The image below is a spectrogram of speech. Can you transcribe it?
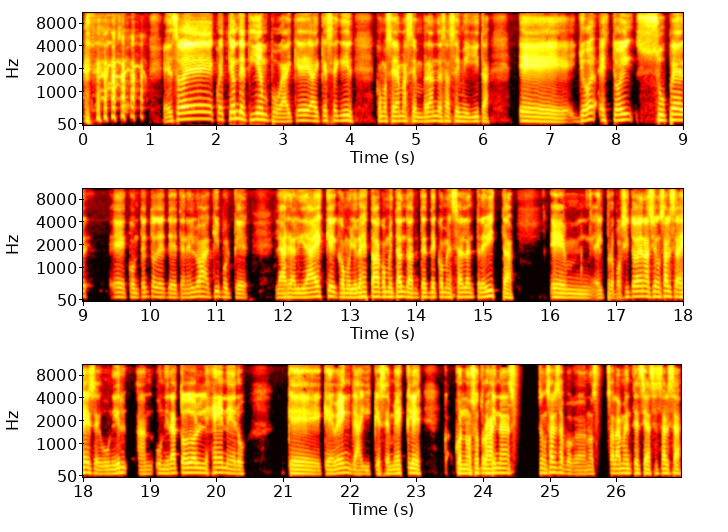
Eso es cuestión de tiempo. Hay que, hay que seguir, ¿cómo se llama? Sembrando esa semillita. Eh, yo estoy súper eh, contento de, de tenerlos aquí porque la realidad es que, como yo les estaba comentando antes de comenzar la entrevista, em, el propósito de Nación Salsa es ese, unir a, unir a todo el género que, venga y que se mezcle con nosotros aquí en Nación Salsa, porque no solamente se hace salsa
